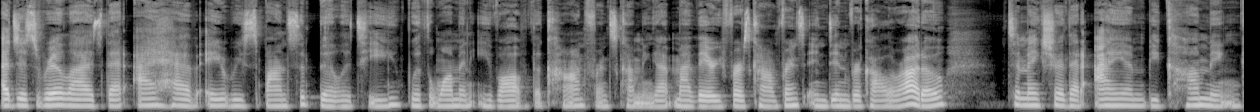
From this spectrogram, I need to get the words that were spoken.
I just realized that I have a responsibility with Woman Evolve, the conference coming up, my very first conference in Denver, Colorado, to make sure that I am becoming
